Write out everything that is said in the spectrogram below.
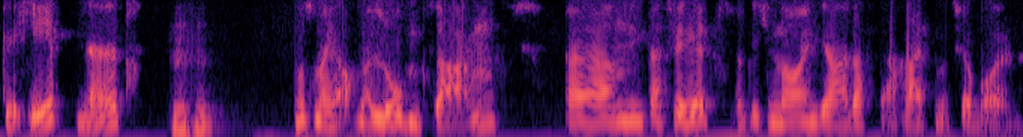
geebnet, mhm. muss man ja auch mal lobend sagen, ähm, dass wir jetzt wirklich im neuen Jahr das erreichen, was wir wollen.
